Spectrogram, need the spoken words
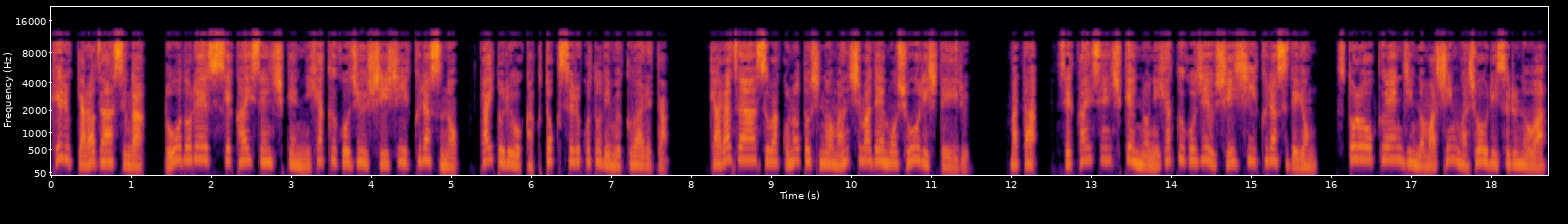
ケル・キャラザースがロードレース世界選手権 250cc クラスのタイトルを獲得することで報われた。キャラザースはこの年のマンシマでも勝利している。また、世界選手権の 250cc クラスで4、ストロークエンジンのマシンが勝利するのは、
